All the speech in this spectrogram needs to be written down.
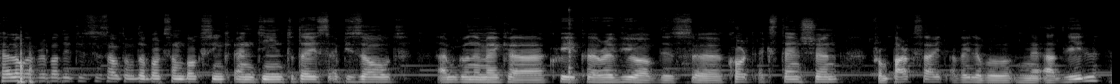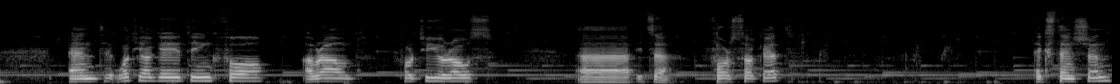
Hello everybody, this is Out of the Box Unboxing and in today's episode I'm gonna make a quick uh, review of this uh, cord extension from Parkside available at Lidl and what you are getting for around 40 euros uh, it's a 4 socket extension,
